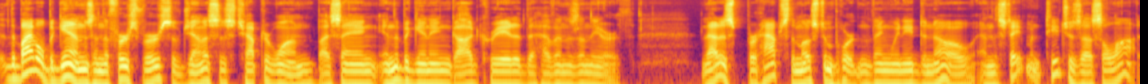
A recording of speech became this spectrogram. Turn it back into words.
The Bible begins in the first verse of Genesis chapter 1 by saying, In the beginning, God created the heavens and the earth. That is perhaps the most important thing we need to know, and the statement teaches us a lot.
